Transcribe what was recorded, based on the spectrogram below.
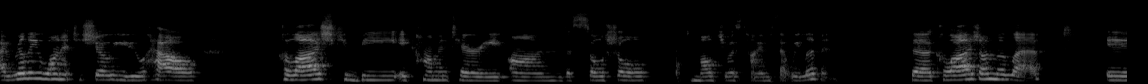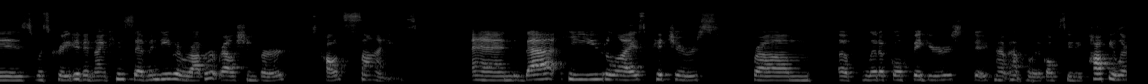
I really wanted to show you how collage can be a commentary on the social tumultuous times that we live in. The collage on the left is was created in 1970 by Robert Rauschenberg. It's called Signs. And that he utilized pictures from of political figures, not, political, excuse me, popular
